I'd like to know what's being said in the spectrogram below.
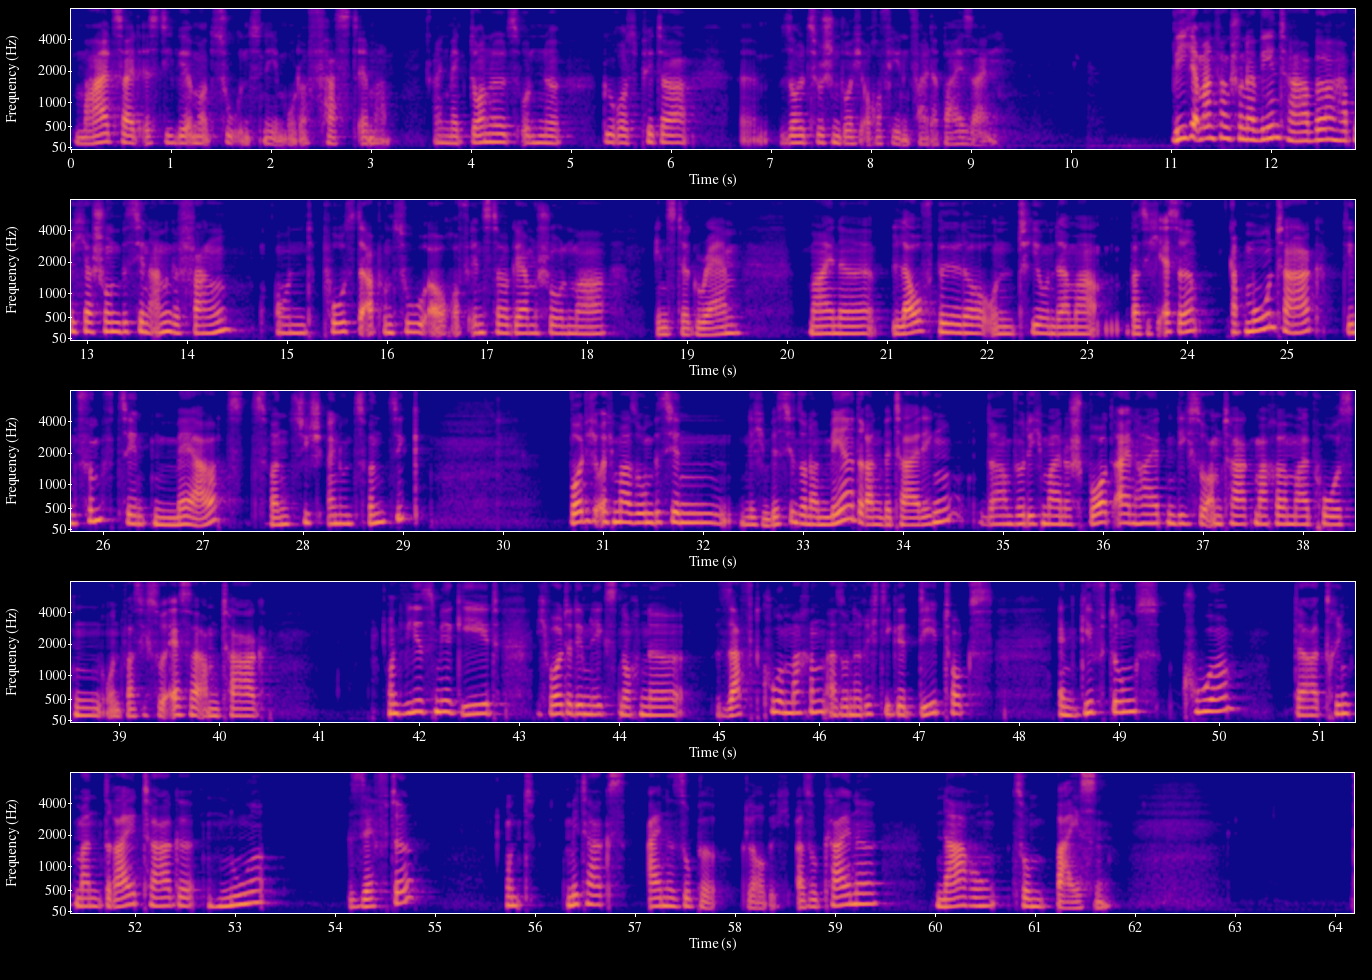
Mahlzeit ist, die wir immer zu uns nehmen oder fast immer. Ein McDonald's und eine Gyros Pita soll zwischendurch auch auf jeden Fall dabei sein. Wie ich am Anfang schon erwähnt habe, habe ich ja schon ein bisschen angefangen und poste ab und zu auch auf Instagram schon mal Instagram meine Laufbilder und hier und da mal, was ich esse. Ab Montag, den 15. März 2021, wollte ich euch mal so ein bisschen, nicht ein bisschen, sondern mehr dran beteiligen. Da würde ich meine Sporteinheiten, die ich so am Tag mache, mal posten und was ich so esse am Tag und wie es mir geht. Ich wollte demnächst noch eine Saftkur machen, also eine richtige Detox-Entgiftungskur. Da trinkt man drei Tage nur Säfte und mittags eine Suppe, glaube ich. Also keine Nahrung zum Beißen.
